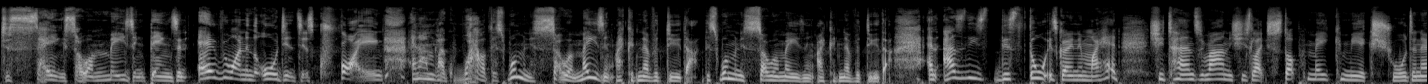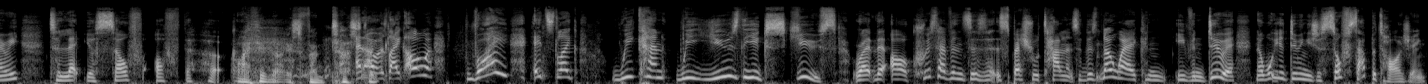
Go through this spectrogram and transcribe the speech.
just saying so amazing things, and everyone in the audience is crying, and I'm like, wow, this woman is so amazing. I could never do that. This woman is so amazing. I could never do that. And as these this thought is going in my head, she turns around and she's like, stop making me extraordinary to let yourself off the hook. Oh, I think that is fantastic. And I was like, oh, right. It's like we can, we use the excuse, right, that, oh, Chris Evans is a special talent, so there's no way I can even do it. Now, what you're doing is you're self sabotaging.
